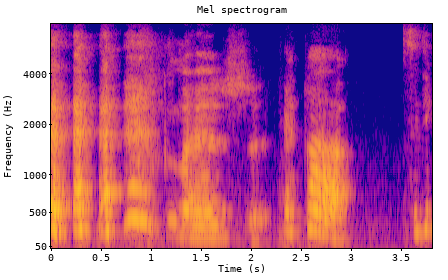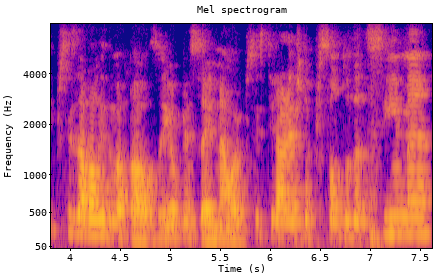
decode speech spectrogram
mas, epá, senti que precisava ali de uma pausa. E eu pensei, não, eu preciso tirar esta pressão toda de cima,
